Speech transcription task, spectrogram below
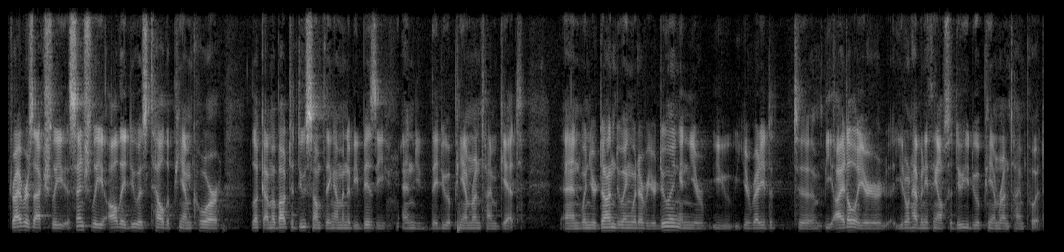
drivers actually, essentially, all they do is tell the PM core, look, I'm about to do something, I'm going to be busy, and you, they do a PM runtime get. And when you're done doing whatever you're doing and you're, you, you're ready to, to be idle, you're, you don't have anything else to do, you do a PM runtime put.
